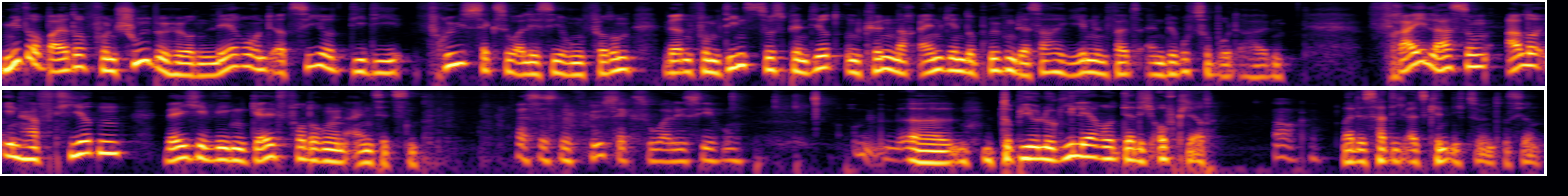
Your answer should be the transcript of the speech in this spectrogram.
Mitarbeiter von Schulbehörden, Lehrer und Erzieher, die die Frühsexualisierung fördern, werden vom Dienst suspendiert und können nach eingehender Prüfung der Sache gegebenenfalls ein Berufsverbot erhalten. Freilassung aller Inhaftierten, welche wegen Geldforderungen einsitzen. Was ist eine Frühsexualisierung? Äh, der Biologielehrer, der dich aufklärt, Ah, okay. weil das hat dich als Kind nicht zu interessieren.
